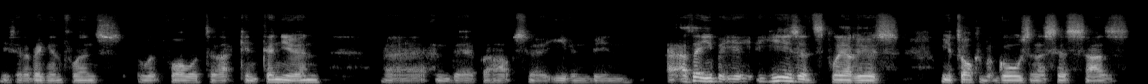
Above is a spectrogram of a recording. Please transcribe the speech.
he's had a big influence. Look forward to that continuing, uh, and uh, perhaps uh, even being. I think he, he is a player who's when you talk about goals and assists has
